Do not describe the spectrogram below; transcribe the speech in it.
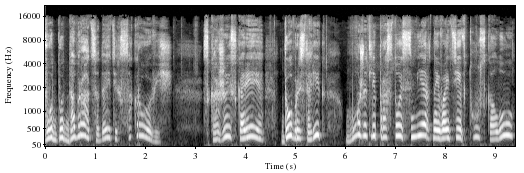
Вот бы добраться до этих сокровищ. Скажи скорее, добрый старик, может ли простой смертный войти в ту скалу,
